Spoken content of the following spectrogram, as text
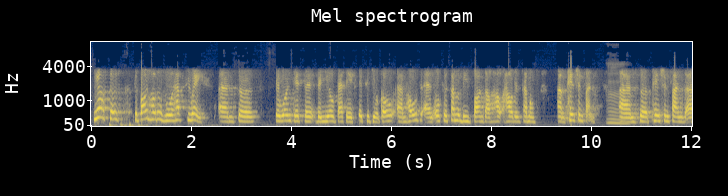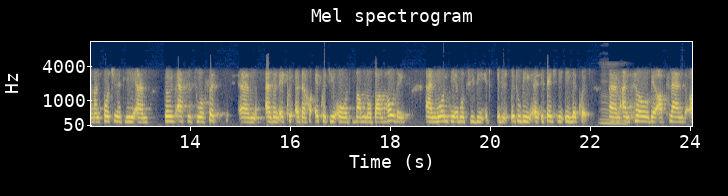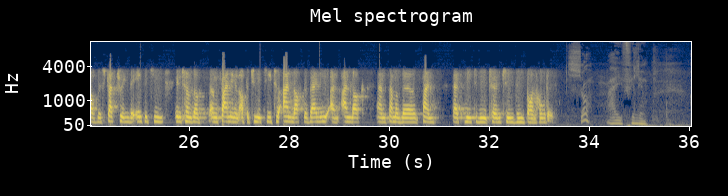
Yeah, so the bondholders will have to wait. Um, so they won't get the, the yield that they expected to go um, hold. And also, some of these bonds are held in some of um, pension funds. Mm. Um, so pension funds, um, unfortunately, um, those assets will sit um, as an equi- as an equity or nominal bond holding and won't be able to be, it, it, it will be essentially illiquid mm. um, until there are plans of restructuring the entity in terms of um, finding an opportunity to unlock the value and unlock um, some of the funds that need to be returned to the bondholders. Sure, I feel you.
